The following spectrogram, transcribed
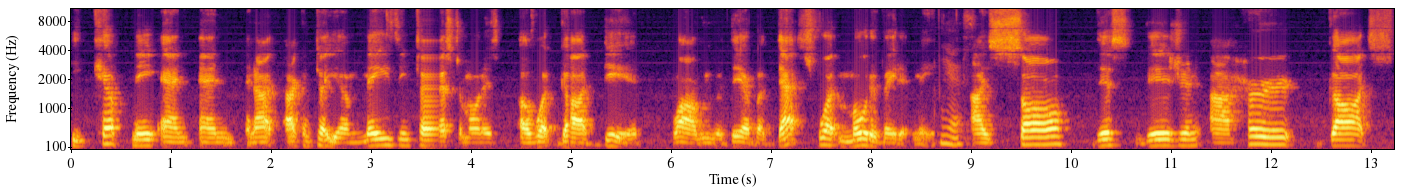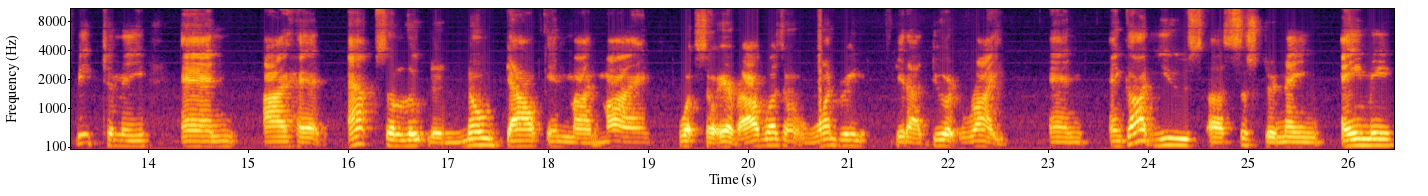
He kept me and and and i, I can tell you amazing testimonies of what god did while we were there. But that's what motivated me. Yes. I saw this vision. I heard God speak to me, and I had absolutely no doubt in my mind whatsoever. I wasn't wondering, did I do it right? And and God used a sister named Amy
